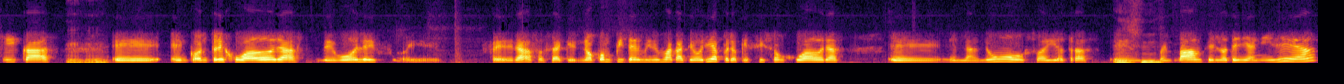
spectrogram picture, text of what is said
chicas, eh, encontré jugadoras de volei federadas, o sea que no compiten en mi misma categoría, pero que sí son jugadoras eh, en Lanús o hay otras en Banfield, no tenía ni idea.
